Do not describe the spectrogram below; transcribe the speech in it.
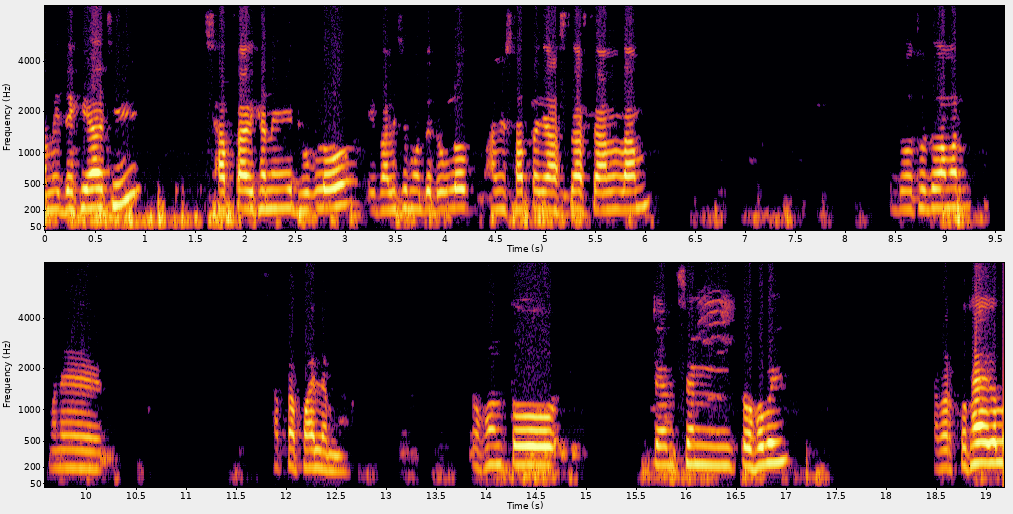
আমি দেখে আছি, সাপটা এখানে ঢুকলো, এই বালিশের মধ্যে ঢুকলো। আমি সাপটাকে আস্তে আস্তে আনলাম। কিন্তু অথচ আমার মানে সাপটা পাইলাম না। তখন তো টেনশন তো হবেই। আবার কোথায় গেল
